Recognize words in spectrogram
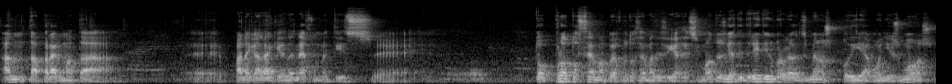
αν τα πράγματα ε, πάνε καλά και δεν έχουμε τις, ε, το πρώτο θέμα που έχουμε, το θέμα της διαθεσιμότητας, για την Τρίτη είναι προγραμματισμένος ο διαγωνισμός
